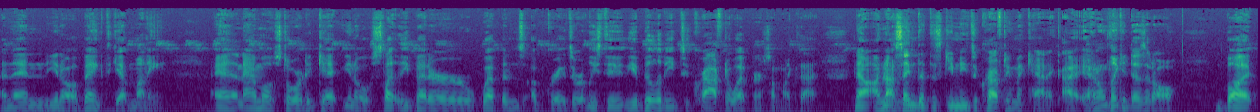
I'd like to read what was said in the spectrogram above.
and then you know a bank to get money, and an ammo store to get you know slightly better weapons upgrades, or at least the, the ability to craft a weapon or something like that. Now, I'm not saying that this game needs a crafting mechanic. I, I don't think it does at all. But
